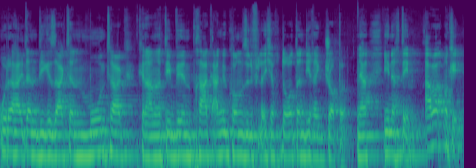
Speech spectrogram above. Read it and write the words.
oder halt dann, wie gesagt, dann Montag, keine Ahnung, nachdem wir in Prag angekommen sind, vielleicht auch dort dann direkt droppe. Ja, je nachdem. Aber okay,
